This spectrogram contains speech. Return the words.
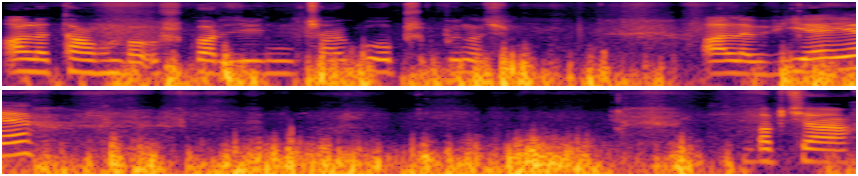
ale tam chyba już bardziej trzeba było przypłynąć. Ale wieje. Babcia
